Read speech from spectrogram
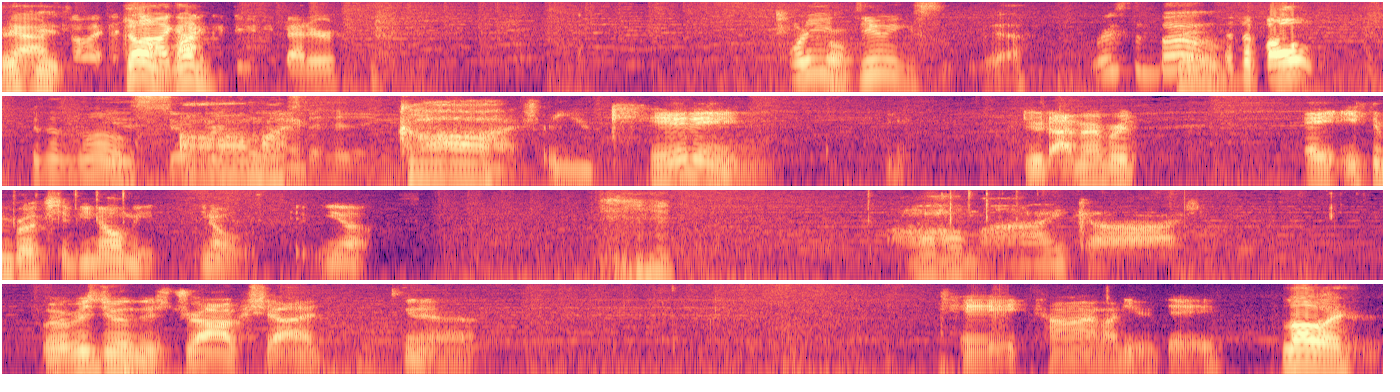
yeah, it. so it's Go, not like run. I could do any better. What are you Oh. doing? Yeah. Where's the bow? Get the boat. Get the boat. He's super Oh close my to hitting. Gosh, are you kidding? Dude, I remember. Hey, Ethan Brooks, if you know me, you know, you know. oh my gosh. Whoever's doing this drop shot, it's gonna take time out of your day. Lower.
